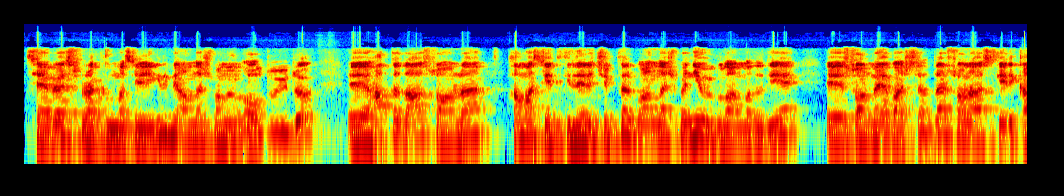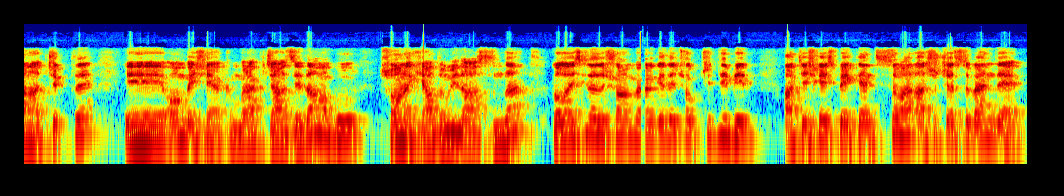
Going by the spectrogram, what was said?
serbest bırakılması ile ilgili bir anlaşmanın olduğuydu. E, hatta daha sonra Hamas yetkilileri çıktılar bu anlaşma niye uygulanmadı diye e, sormaya başladılar. Sonra askeri kanat çıktı. E, 15'e yakın bırakacağız dedi ama bu sonraki adımıydı aslında. Dolayısıyla da şu an bölgede çok ciddi bir ateşkes beklentisi var. Açıkçası ben de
